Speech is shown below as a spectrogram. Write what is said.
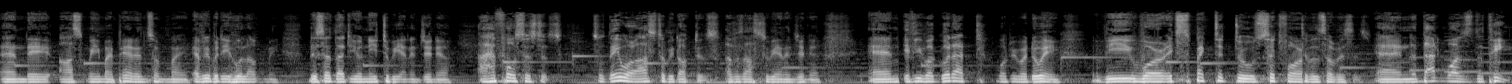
and they asked me, my parents and my everybody who loved me, they said that you need to be an engineer. I have four sisters, so they were asked to be doctors. I was asked to be an engineer. And if we were good at what we were doing, we were expected to sit for civil services. And that was the thing.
